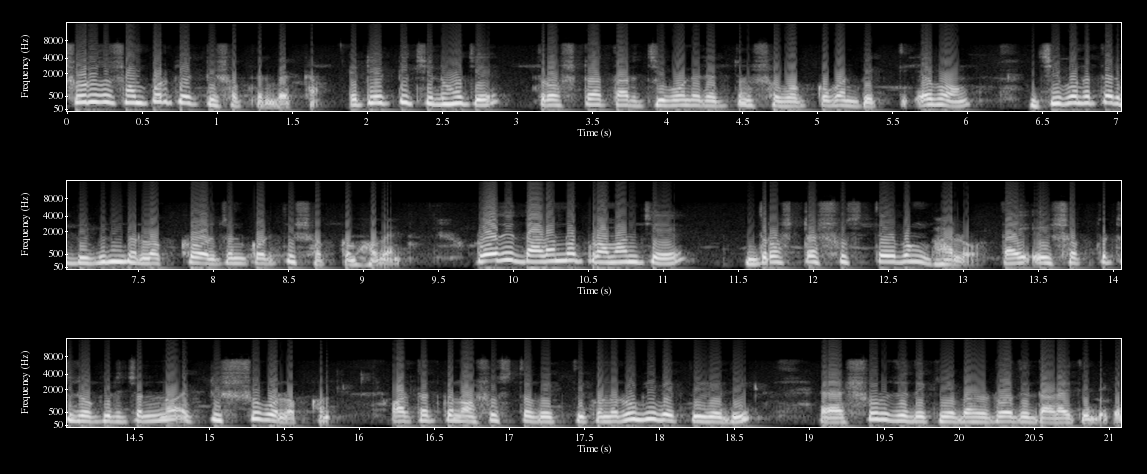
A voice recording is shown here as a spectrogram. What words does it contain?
সূর্য সম্পর্কে একটি স্বপ্নের ব্যাখ্যা। এটি একটি চিহ্ন যে দ্রষ্টা তার জীবনের একজন সৌভাগ্যবান ব্যক্তি এবং জীবনে তার বিভিন্ন লক্ষ্য অর্জন করতে সক্ষম হবেন। রোদে দাঁড়ানো প্রমাণ যে দ্রষ্টা সুস্থ এবং ভালো, তাই এই সপ্তাহটি রোগীর জন্য একটি শুভ লক্ষণ। অর্থাৎ কোন অসুস্থ ব্যক্তি, কোন রোগী ব্যক্তি যদি সূর্য দেখে বা রোদে দাঁড়াইতে দেখে,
